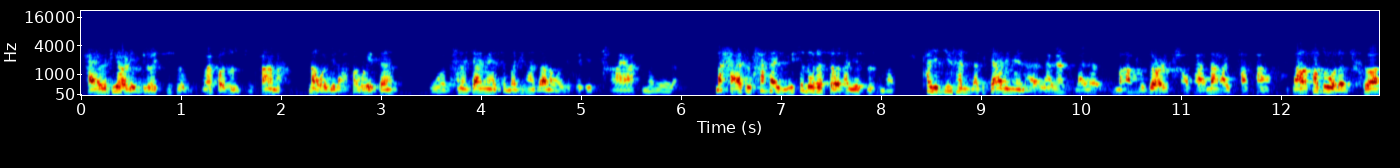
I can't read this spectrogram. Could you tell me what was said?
还有第二点，比如说就是外婆是煮饭嘛，那我就打扫卫生，我看到家里面什么地方脏了，我就会去擦呀什么之类的。那孩子他才一岁多的时候，他就是什么？他就经常那个家里面拿拿个拿个抹布这儿擦擦那儿擦擦，然后他坐我的车，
